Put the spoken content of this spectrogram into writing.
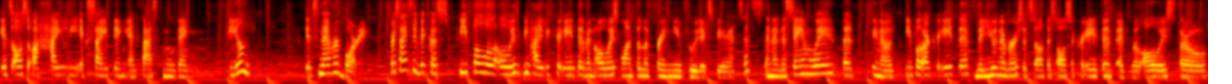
It's also a highly exciting and fast moving field, it's never boring. Precisely because people will always be highly creative and always want to look for new food experiences. And in the same way that, you know, people are creative, the universe itself is also creative and will always throw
